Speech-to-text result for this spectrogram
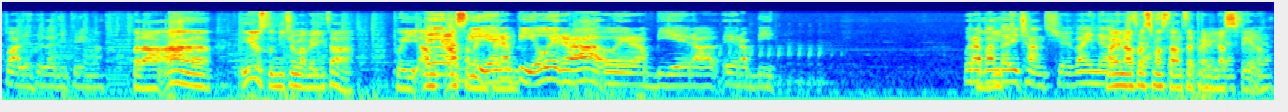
Quale quella di prima? Quella. Ah, io sto dicendo la verità. Poi A, era A B, sta era. B, o era A o era B, era, era B. Ora banda alle ciance, vai nella, Vai nella prossima stanza e prendi la sfera.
